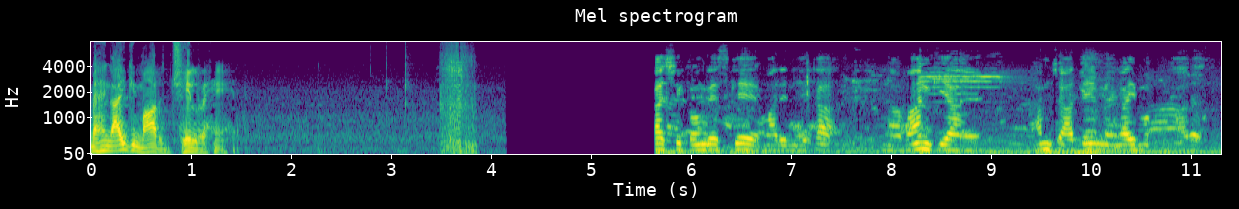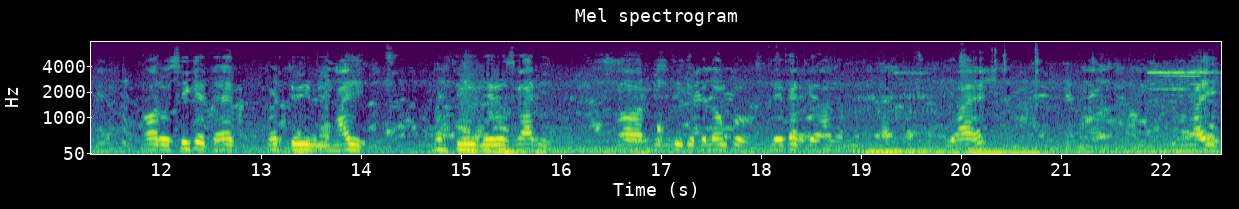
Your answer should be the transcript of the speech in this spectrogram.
महँगाई की मार झेल रहे हैं। कांग्रेस के हमारे नेता ने आह्वान किया है, हम चाहते हैं महँगाई मुक्त भारत, और उसी के तहत बढ़ती हुई महँगाई, बढ़ती हुई बेरोजगारी और बिजली के बिलों को लेकर के आज हमने किया है। महँगाई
